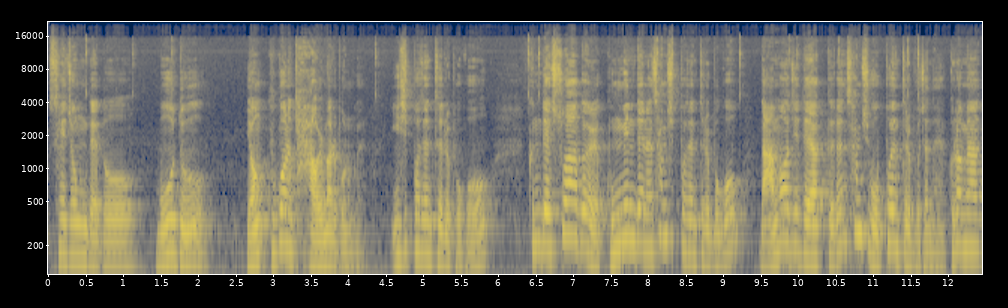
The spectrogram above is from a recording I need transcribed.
세종대도 모두 영, 국어는 다 얼마를 보는 거예요? 20%를 보고 근데 수학을 국민대는 30%를 보고 나머지 대학들은 35%를 보잖아요. 그러면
